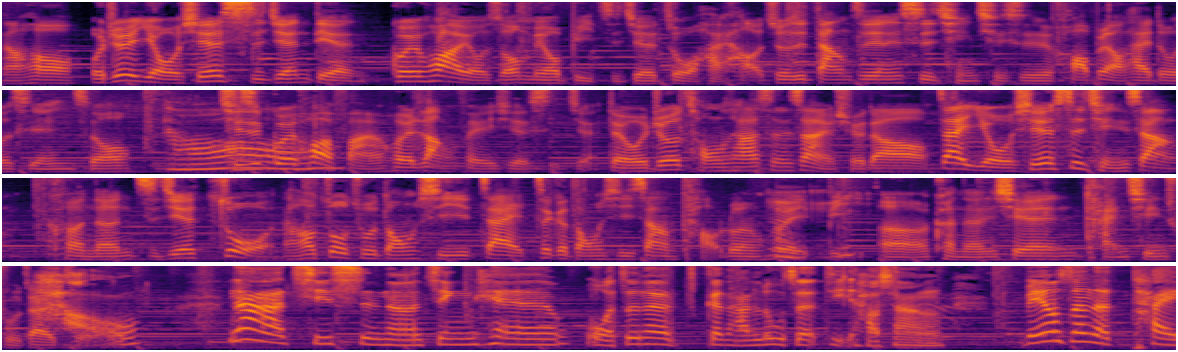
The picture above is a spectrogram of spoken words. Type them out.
然后我觉得有些时间点规划有时候没有比直接做还好。就是当这件事情其实花不了太多时间之后，其实规划反而会浪费一些时间。对我就从他身上也学到，在有些事情上可能直接做，然后做出东西，在这个东西上讨论会比呃可能先谈清楚再做。好，那其实呢，今天我真的跟他录这题，好像。没有真的太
